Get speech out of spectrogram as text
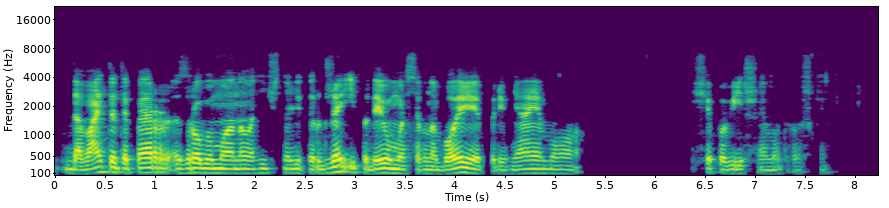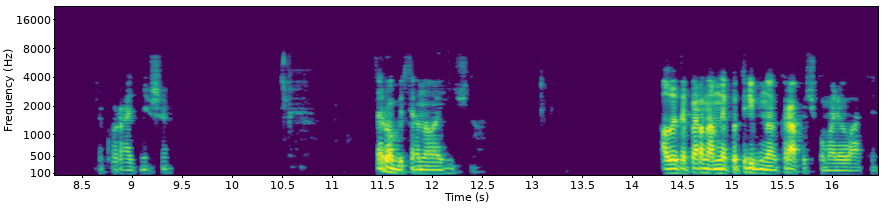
Давайте тепер зробимо аналогічно літеру J і подивимося в наборі, порівняємо ще повішаємо трошки акуратніше. Це робиться аналогічно. Але тепер нам не потрібно крапочку малювати.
